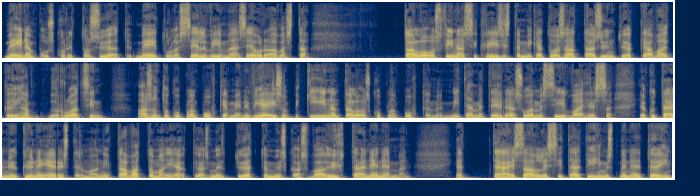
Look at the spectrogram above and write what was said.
Meidän puskurit on syöty. Me ei tulla selviämään seuraavasta talous- finanssikriisistä, mikä tuo saattaa syntyäkään vaikka ihan Ruotsin asuntokuplan puhkeaminen, vie isompi Kiinan talouskuplan puhkeaminen. Mitä me tehdään Suomessa siinä vaiheessa? Ja kun tämä nykyinen järjestelmä on niin tavattoman jäykkä, jos meillä työttömyys kasvaa yhtään enemmän, ja tämä ei salli sitä, että ihmiset menee töihin,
